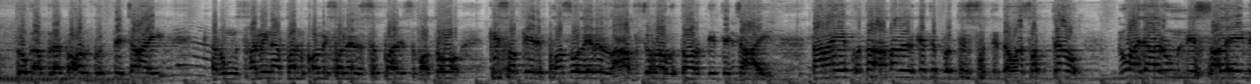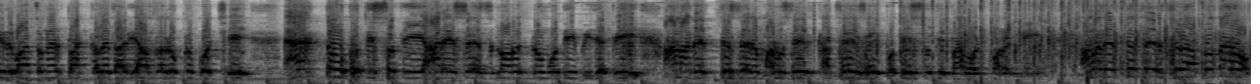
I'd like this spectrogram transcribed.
উদ্যোগ আমরা গ্রহণ করতে চাই এবং স্বামীনাথন কমিশনের সুপারিশ মতো কৃষকের ফসলের লাভজনক দর দিতে চাই। তারা এ কথা আমাদের কাছে প্রতিশ্রুতি দেওয়া সত্ত্বেও দু সালে এই নির্বাচনের প্রাককালে দাঁড়িয়ে আমরা লক্ষ্য করছি, একটাও প্রতিশ্রুতি R S S Narendra Modi, BJP আমাদের দেশের মানুষের কাছে সেই প্রতিশ্রুতি পালন করেননি। আমাদের দেশের সেরা প্রতারক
